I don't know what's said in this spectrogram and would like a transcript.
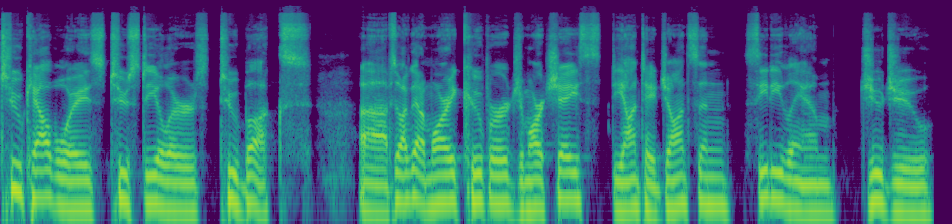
two Cowboys, two Steelers, two Bucs. Uh, so I've got Amari Cooper, Ja'Marr Chase, Diontae Johnson, CeeDee Lamb, Juju,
